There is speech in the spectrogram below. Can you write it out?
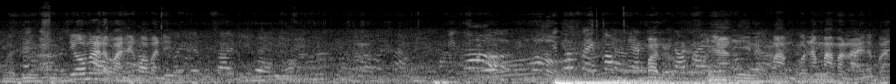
สวัสดีเที่ยวมาแต่บันให้พอบันนี้มาเนอะยังนี่นะคมารับคนน้ำมามาหลายแต่บัน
